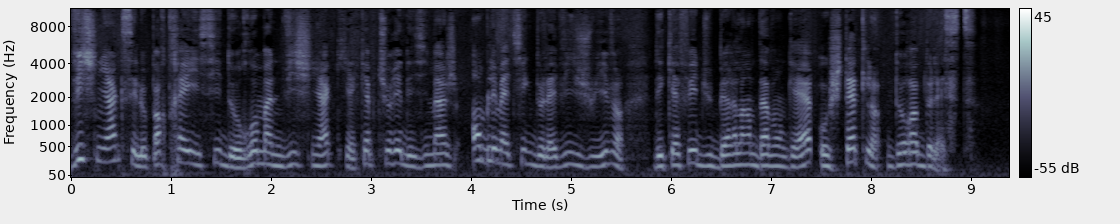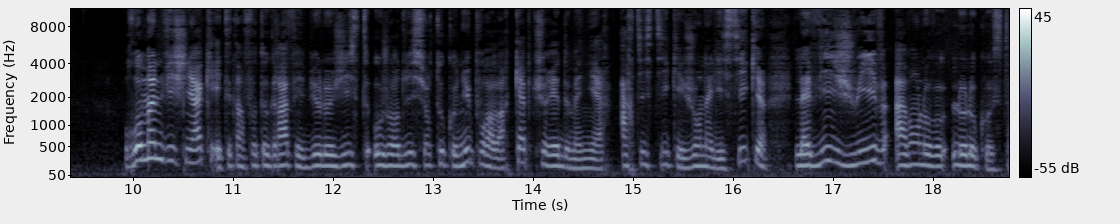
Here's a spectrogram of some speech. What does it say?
Vishniak, c'est le portrait ici de Roman Vishniak qui a capturé des images emblématiques de la vie juive des cafés du Berlin d'avant-guerre au Stetl d'Europe de l'Est. Roman Vishniak était un photographe et biologiste aujourd'hui surtout connu pour avoir capturé de manière artistique et journalistique la vie juive avant l'Holocauste.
